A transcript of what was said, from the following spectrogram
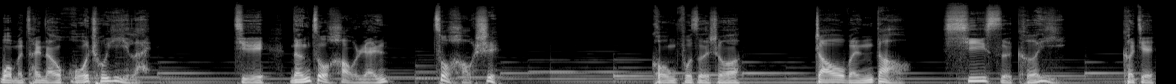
我们才能活出义来，即能做好人，做好事。孔夫子说：“朝闻道，夕死可矣。”可见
